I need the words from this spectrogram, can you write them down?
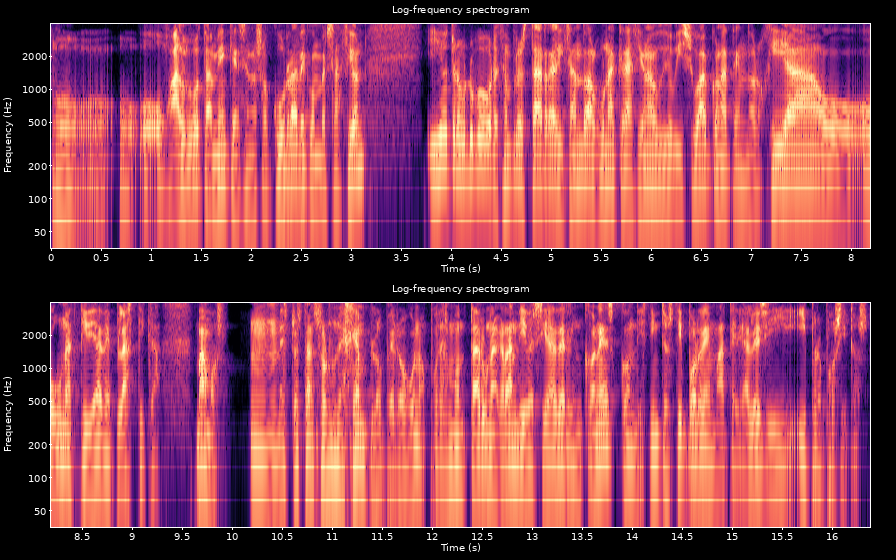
o, algo también que se nos ocurra de conversación. Y otro grupo, por ejemplo, está realizando alguna creación audiovisual con la tecnología o, una actividad de plástica. Vamos, esto es tan solo un ejemplo, pero bueno, puedes montar una gran diversidad de rincones con distintos tipos de materiales y, propósitos.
